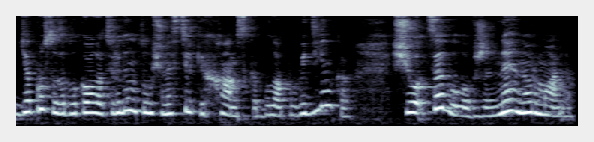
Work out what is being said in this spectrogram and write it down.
я просто заблокувала цю людину, тому що настільки хамська була поведінка, що це було вже ненормально.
